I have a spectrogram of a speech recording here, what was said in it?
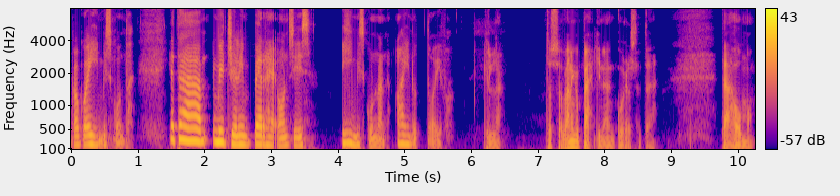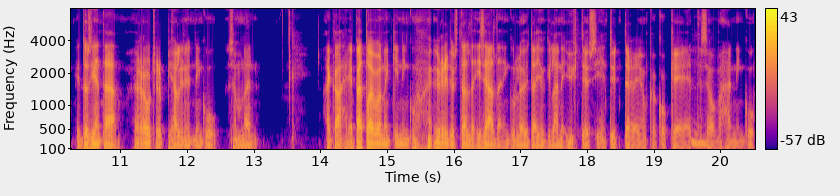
koko ihmiskunta. Ja tämä Mitchellin perhe on siis ihmiskunnan ainut toivo. Kyllä tuossa on vähän niin kuin pähkinän kurassa tämä, tämä homma. Ja tosiaan tämä roadtrip oli nyt niin kuin semmoinen aika epätoivoinenkin niin kuin yritys tältä isältä niin kuin löytää jonkinlainen yhteys siihen tyttäreen, jonka kokee, että mm. se on vähän niin kuin,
